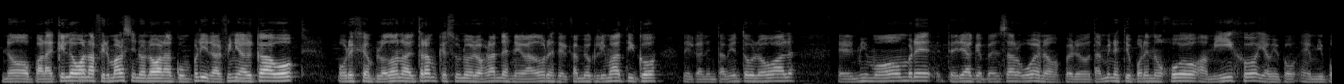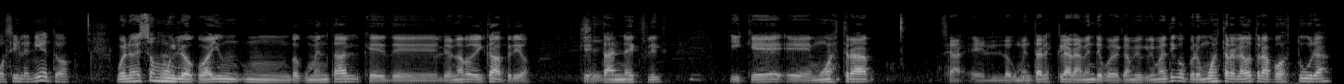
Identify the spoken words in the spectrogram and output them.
No, ¿para qué lo van a firmar si no lo van a cumplir? Al fin y al cabo, por ejemplo, Donald Trump, que es uno de los grandes negadores del cambio climático, del calentamiento global, el mismo hombre tendría que pensar, bueno, pero también estoy poniendo en juego a mi hijo y a mi, po- a mi posible nieto. Bueno, eso es muy loco. Hay un, un documental que de Leonardo DiCaprio que Sí. está en Netflix y que eh, muestra sea, el documental es claramente por el cambio climático, pero muestra la otra postura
